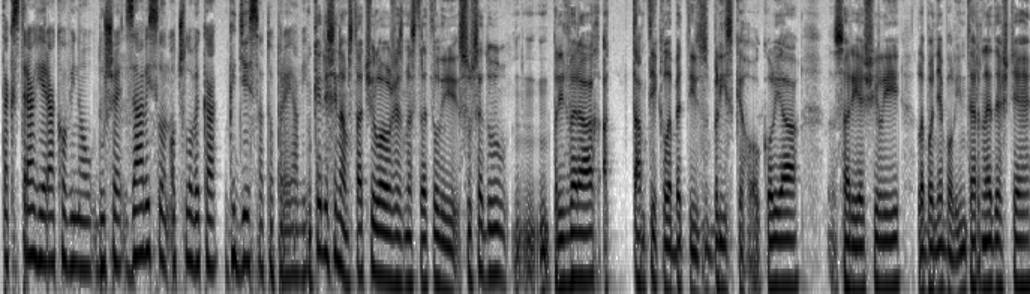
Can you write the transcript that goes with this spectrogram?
tak strach je rakovinou duše, závisí len od človeka, kde sa to prejaví. Kedy si nám stačilo, že sme stretli susedu pri dverách a tam tie klebety z blízkeho okolia sa riešili, lebo nebol internet ešte.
